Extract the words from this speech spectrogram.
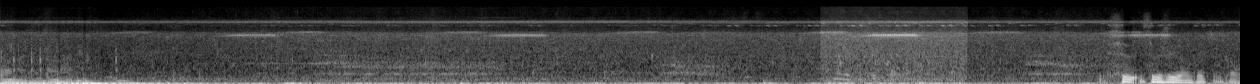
到哪里？到哪里？是是不是有人在警告我？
